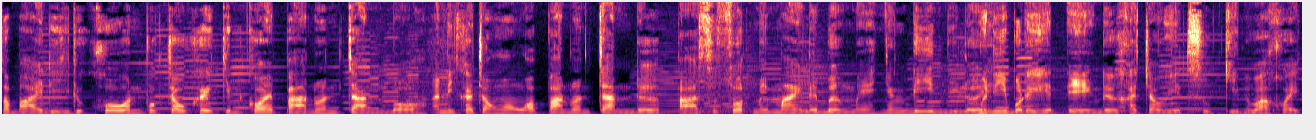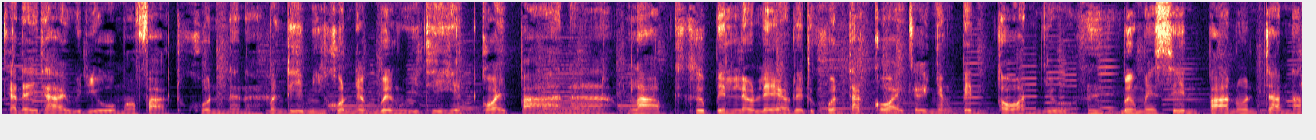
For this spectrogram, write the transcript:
สบายดีทุกคน พวกเจ้าเคยกินก้อยปลานวลจันทร์บ่อันนี้เขาเจ้าห้องว่าปลานวลจันทร์เด้อปลาสดๆใหม่ๆเลยเบิ่งไหมยังดีนอยู่เลยมื้อนี้บ่ได้เฮ็ดเองเด้อเขาเจ้าเฮ็ดสุกินว่าข่อยก็ได้ถ่ายวิดีโอมาฝากทุกคนนะนะบางทีมีคนอยากเบิ่งวิธีเฮ็ดก้อยปลานะ ลาบก็คือเป็นแล้วๆเด้อทุกคนถ้าก้อยก็ยังเป็นตอนอยู่ เบิ่งแม่ซีนปลานวลจันทร์นะ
